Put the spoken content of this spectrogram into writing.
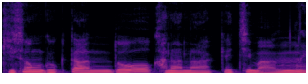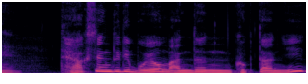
기성극단도 가난하겠지만 네. 대학생들이 모여 만든 극단이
